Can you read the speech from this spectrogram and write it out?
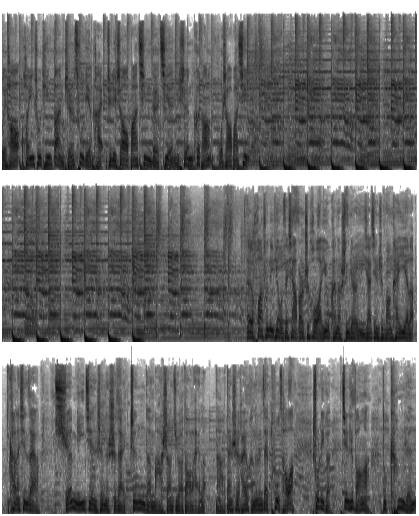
位好，欢迎收听半瓶醋电台，这里是奥巴庆的健身课堂，我是奥巴庆。呃，话说那天我在下班之后啊，又看到身边有一家健身房开业了。看来现在啊，全民健身的时代真的马上就要到来了啊！但是还有很多人在吐槽啊，说这个健身房啊都坑人，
